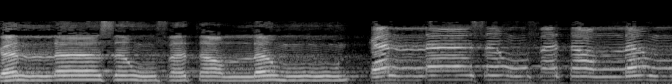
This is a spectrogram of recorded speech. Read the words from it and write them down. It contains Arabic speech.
كلا سوف تعلمون كلا سوف تعلمون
